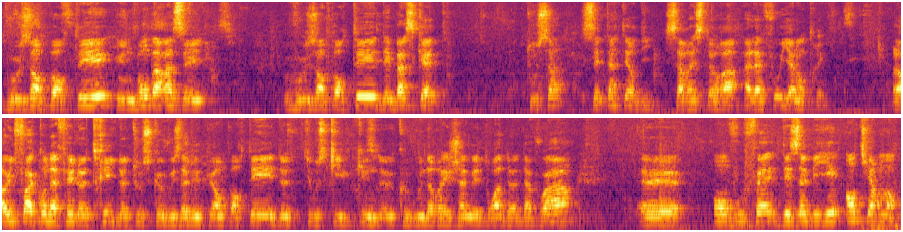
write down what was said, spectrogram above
Vous emportez une bombe à raser. Vous emportez des baskets. Tout ça, c'est interdit. Ça restera à la fouille à l'entrée. Alors une fois qu'on a fait le tri de tout ce que vous avez pu emporter et de tout ce qui- que vous n'aurez jamais le droit d'avoir, euh, on vous fait déshabiller entièrement.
